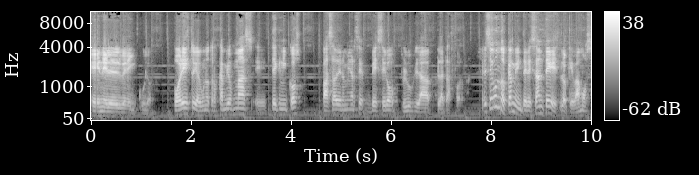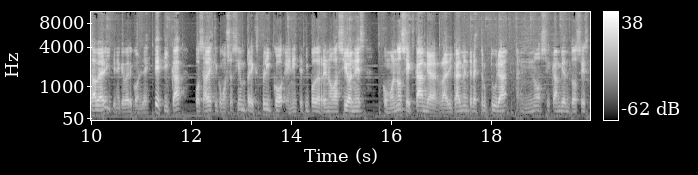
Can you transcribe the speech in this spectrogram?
en el vehículo. Por esto y algunos otros cambios más eh, técnicos, pasa a denominarse B0 Plus la plataforma. El segundo cambio interesante es lo que vamos a ver y tiene que ver con la estética. Vos sabés que como yo siempre explico en este tipo de renovaciones, como no se cambia radicalmente la estructura, no se cambia entonces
